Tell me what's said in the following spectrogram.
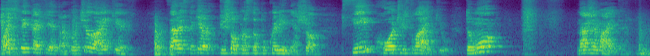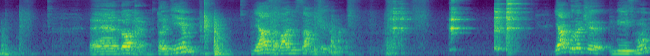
Бачите, яка хитра, хоче лайки. Зараз таке пішло просто покоління, що всі хочуть лайків. Тому нажимайте. Е, добре, тоді я завалю сам чайок. Я, коротше, візьму,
